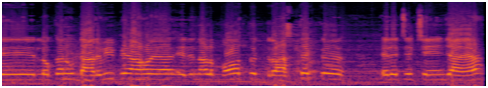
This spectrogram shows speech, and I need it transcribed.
ਕਿ ਲੋਕਾਂ ਨੂੰ ਡਰ ਵੀ ਪਿਆ ਹੋਇਆ, ਇਹਦੇ ਨਾਲ ਬਹੁਤ ਡਰਾਸਟਿਕ ਇਹਦੇ 'ਚ ਚੇਂਜ ਆਇਆ।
